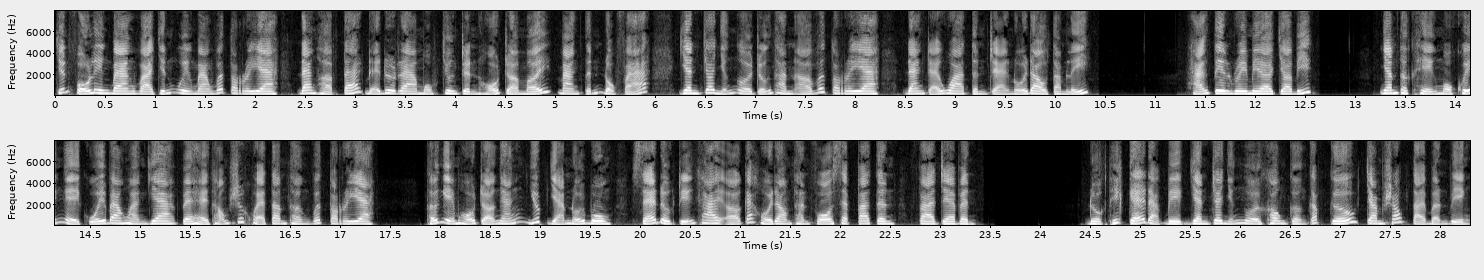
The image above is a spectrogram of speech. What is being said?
Chính phủ liên bang và chính quyền bang Victoria đang hợp tác để đưa ra một chương trình hỗ trợ mới mang tính đột phá dành cho những người trưởng thành ở Victoria đang trải qua tình trạng nổi đầu tâm lý. Hãng tin Premier cho biết, nhằm thực hiện một khuyến nghị của Ủy ban Hoàng gia về hệ thống sức khỏe tâm thần Victoria, thử nghiệm hỗ trợ ngắn giúp giảm nỗi buồn sẽ được triển khai ở các hội đồng thành phố Sepatin và Devon. Được thiết kế đặc biệt dành cho những người không cần cấp cứu, chăm sóc tại bệnh viện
